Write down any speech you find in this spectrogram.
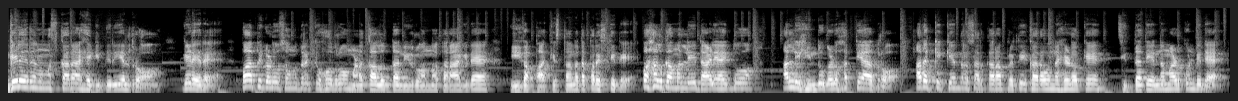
ಗೆಳೆಯರೆ, ನಮಸ್ಕಾರ. ಹೇಗಿದ್ದೀರಿ ಎಲ್ರು? ಗೆಳೆಯರೆ, ಪಾಪಿಗಳು ಸಮುದ್ರಕ್ಕೆ ಹೋದ್ರು ಮೊಣಕಾಲುದ್ದ ನೀರು ಅನ್ನೋ ತರ ಆಗಿದೆ. ಈಗ ಪಾಕಿಸ್ತಾನದ ಪರಿಸ್ಥಿತಿ. ಪಹಲ್ಗಾಮಲ್ಲಿ ದಾಳಿ ಆಯ್ತು. ಅಲ್ಲಿ ಹಿಂದೂಗಳು ಹತ್ಯೆ ಆದ್ರು. ಅದಕ್ಕೆ ಕೇಂದ್ರ ಸರ್ಕಾರ ಪ್ರತೀಕಾರವನ್ನ ಹೇಳೋಕೆ ಸಿದ್ಧತೆಯನ್ನ ಮಾಡಿಕೊಂಡಿದೆ.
